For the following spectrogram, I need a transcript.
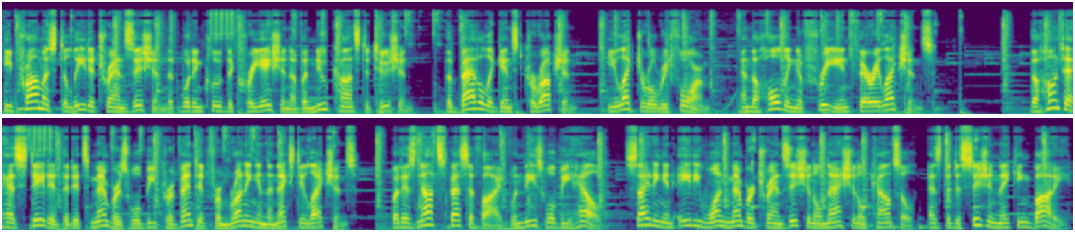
He promised to lead a transition that would include the creation of a new constitution, the battle against corruption, electoral reform, and the holding of free and fair elections. The junta has stated that its members will be prevented from running in the next elections, but has not specified when these will be held, citing an 81 member Transitional National Council as the decision making body.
